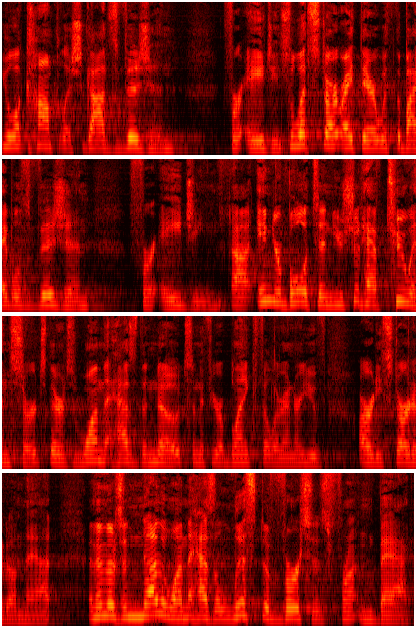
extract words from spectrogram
you'll accomplish God's vision for aging? So let's start right there with the Bible's vision for aging. Uh, in your bulletin, you should have two inserts. There's one that has the notes, and if you're a blank filler inner, you've already started on that. And then there's another one that has a list of verses front and back.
